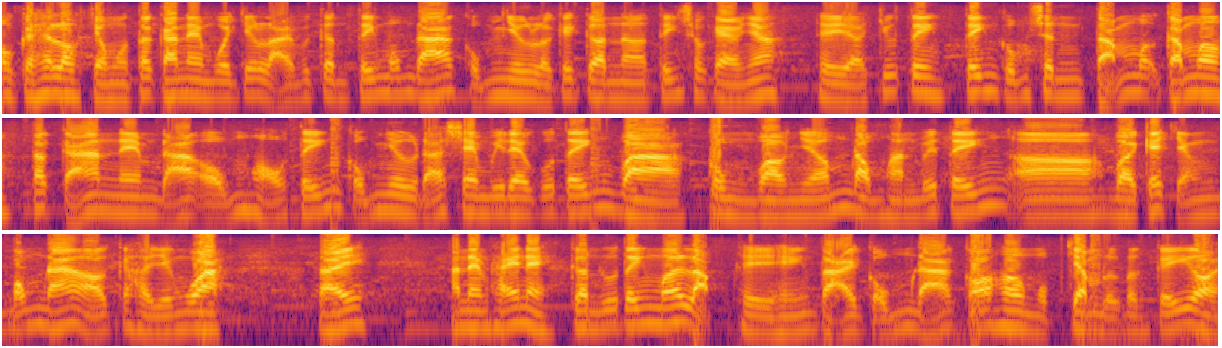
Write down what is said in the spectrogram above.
Ok hello, chào mừng tất cả anh em quay trở lại với kênh Tiếng bóng đá cũng như là cái kênh uh, Tiếng số kèo nhé. Thì uh, trước tiên Tiếng cũng xin cảm cảm ơn tất cả anh em đã ủng hộ Tiếng cũng như đã xem video của Tiếng và cùng vào nhóm đồng hành với Tiếng uh, về cái trận bóng đá ở cái thời gian qua. Đấy, anh em thấy này, kênh của tiến mới lập thì hiện tại cũng đã có hơn 100 lượt đăng ký rồi.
